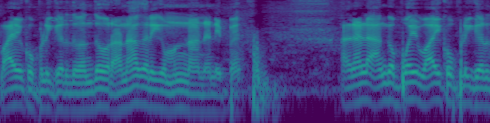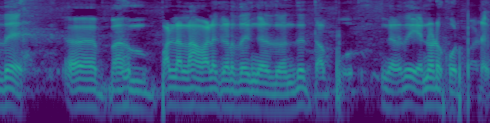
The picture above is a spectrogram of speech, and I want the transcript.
வாயை கொப்பளிக்கிறது வந்து ஒரு அநாகரிகம்னு நான் நினைப்பேன். அதனால் அங்கே போய் வாய் கொப்பளிக்கிறது ப- பல்லெல்லாம் வளர்க்குறதுங்கிறது வந்து தப்புங்கிறது என்னோடய கோட்பாடு.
